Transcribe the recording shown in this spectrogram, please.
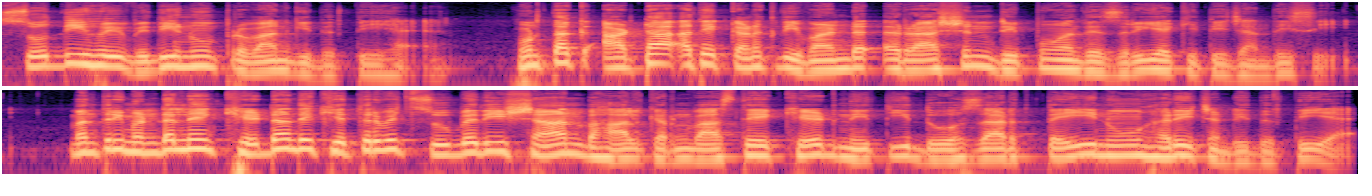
ਸੋਧੀ ਹੋਈ ਵਿਧੀ ਨੂੰ ਪ੍ਰਵਾਨਗੀ ਦਿੱਤੀ ਹੈ। ਹੁਣ ਤੱਕ ਆਟਾ ਅਤੇ ਕਣਕ ਦੀ ਵੰਡ ਰਾਸ਼ਨ ਡਿਪੂਆਂ ਦੇ ਜ਼ਰੀਏ ਕੀਤੀ ਜਾਂਦੀ ਸੀ। ਮੰਤਰੀ ਮੰਡਲ ਨੇ ਖੇਡਾਂ ਦੇ ਖੇਤਰ ਵਿੱਚ ਸੂਬੇ ਦੀ ਸ਼ਾਨ ਬਹਾਲ ਕਰਨ ਵਾਸਤੇ ਖੇਡ ਨੀਤੀ 2023 ਨੂੰ ਹਰੀ ਝੰਡੀ ਦਿੱਤੀ ਹੈ।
